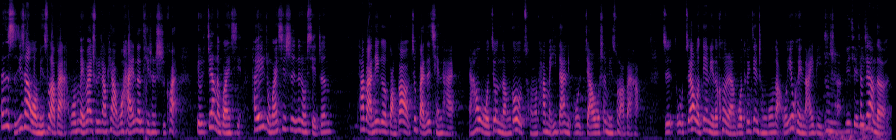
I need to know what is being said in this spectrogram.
但是实际上我民宿老板，我每卖出一张票，我还能提成十块，有这样的关系。还有一种关系是那种写真，他把那个广告就摆在前台，然后我就能够从他每一单里，我假如我是民宿老板哈。只我只要我店里的客人我推荐成功的，我又可以拿一笔提成。像这样的，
